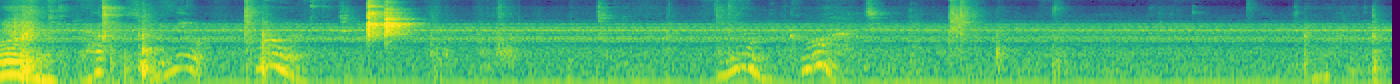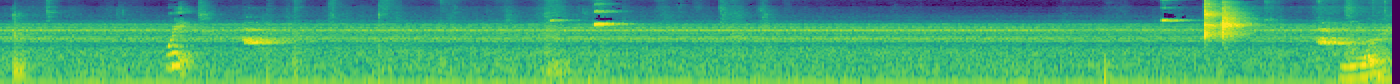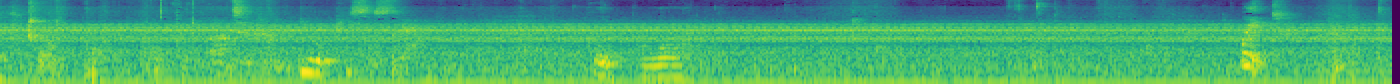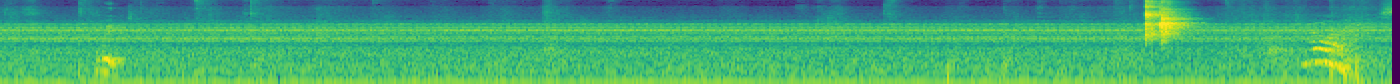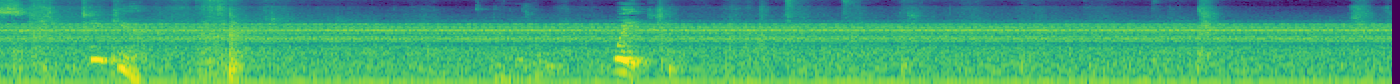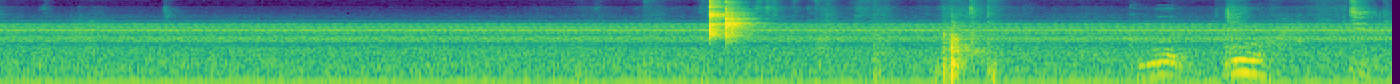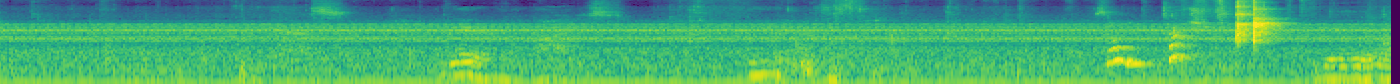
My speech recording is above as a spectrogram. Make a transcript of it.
Good. That's real good. Really good. Wait. Good. Of little pieces there. Good boy. Wait. Wait. Good. Ooh. So touch. Good. I like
